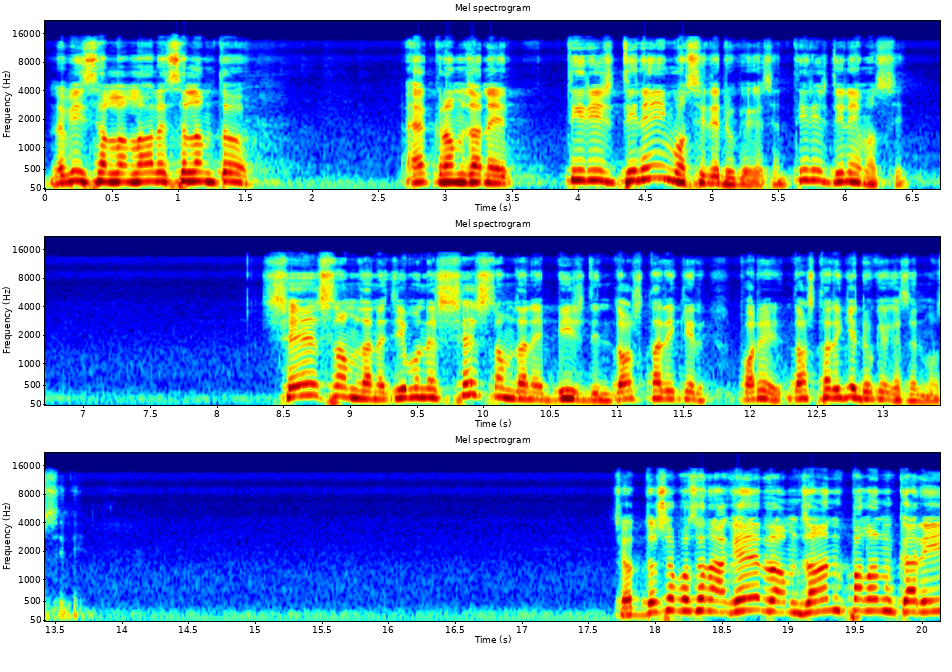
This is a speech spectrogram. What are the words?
নবী সাল্লাহ সাল্লাম তো এক রমজানে তিরিশ দিনেই মসজিদে ঢুকে গেছেন, তিরিশ দিনেই মসজিদ। শেষ রমজানে, জীবনের শেষ রমজানে বিশ দিন, দশ তারিখের পরে, দশ তারিখে ঢুকে গেছেন মসজিদে। চোদ্দশো বছর আগের রমজান পালনকারী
